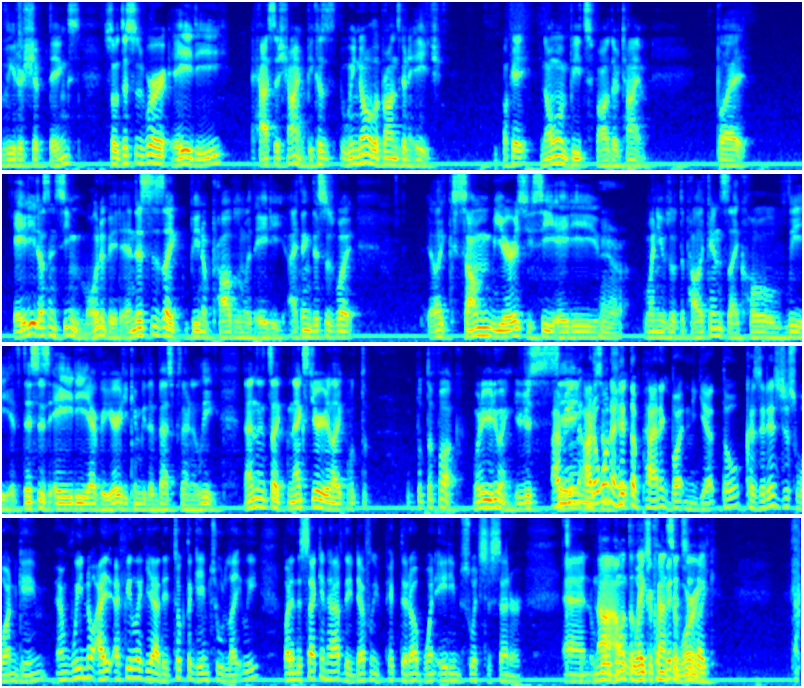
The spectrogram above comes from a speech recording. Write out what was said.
leadership things. So this is where AD has to shine because we know LeBron's gonna age. Okay, no one beats Father Time, but AD doesn't seem motivated, and this is like being a problem with AD. I think this is what, like some years you see AD yeah. when he was with the Pelicans, like holy, if this is AD every year, he can be the best player in the league. Then it's like next year you're like, what the, what the fuck? What are you doing? You're just. I mean, I don't want to hit the panic button yet though, because it is just one game, and we know. I, I feel like yeah, they took the game too lightly, but in the second half they definitely picked it up when AD switched to center, and nah, I want the Lakers fans to worry. To, like,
